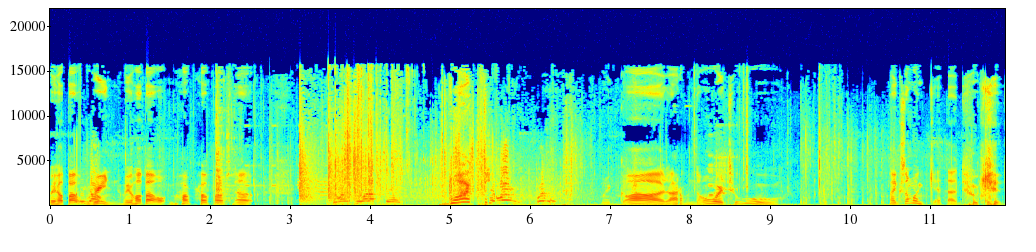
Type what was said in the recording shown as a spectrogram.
Wait, help out Where'd go? green. Wait, help out. Help, help out. Uh, You went, you went upstairs. what? Shit, where are you? Where is it? my God, out of nowhere too. Like, someone get that dude. Get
